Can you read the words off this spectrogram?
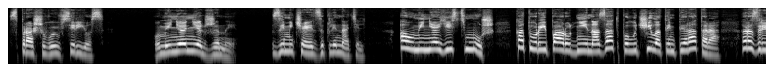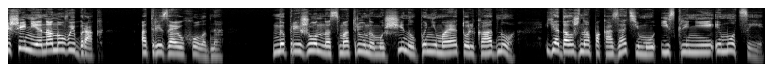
Спрашиваю всерьез. «У меня нет жены», — замечает заклинатель. «А у меня есть муж, который пару дней назад получил от императора разрешение на новый брак». Отрезаю холодно. Напряженно смотрю на мужчину, понимая только одно — я должна показать ему искренние эмоции.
